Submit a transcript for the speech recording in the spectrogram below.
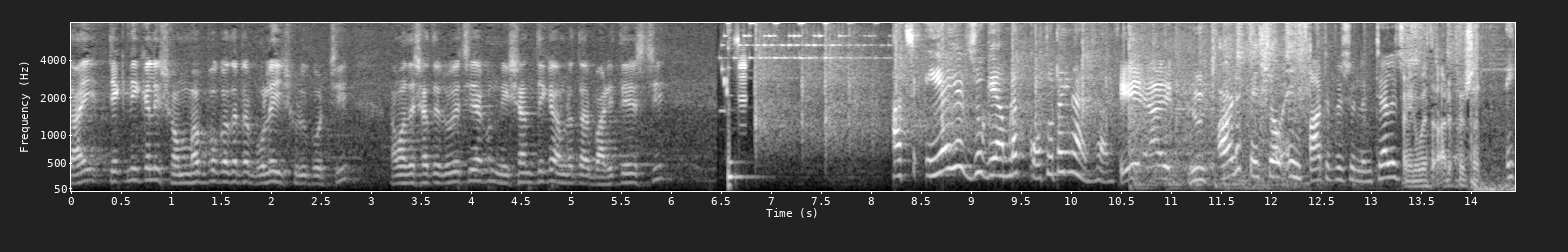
তাই টেকনিক্যালি সম্ভাব্য কথাটা বলেই শুরু করছি। আমাদের সাথে রয়েছে এখন নিশান্তিকা আমরা তার বাড়িতে এসেছি। আচ্ছা এআই এর যুগে আমরা কতটাই না advance artificial intelligence I mean, with artificial এই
